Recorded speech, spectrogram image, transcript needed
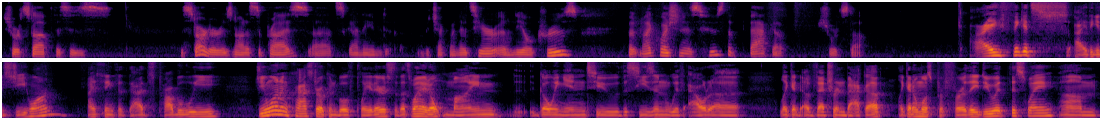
Shortstop, this is the starter is not a surprise. Uh, it's a guy named, let me check my notes here, Oneil Cruz. But my question is, who's the backup shortstop? I think it's I think it's Ji-hwan. I think that that's probably Ji-hwan and Castro can both play there, so that's why I don't mind going into the season without a like a, a veteran backup. Like I'd almost prefer they do it this way. Um,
